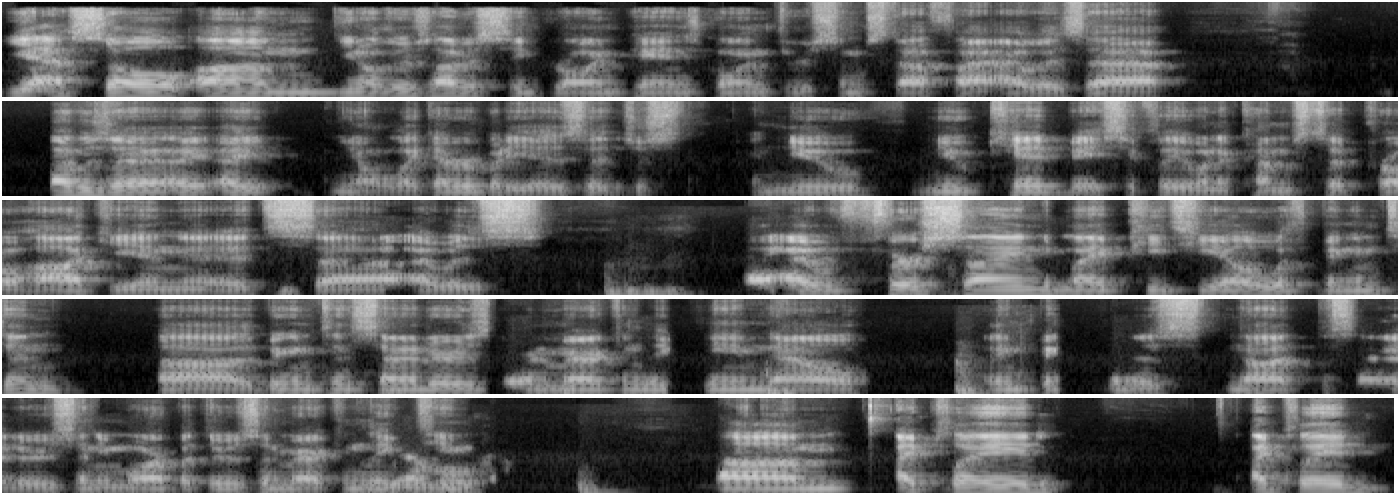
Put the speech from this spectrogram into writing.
yeah, so um, you know, there's obviously growing pains going through some stuff. I, I was uh, I was a, a, a, you know, like everybody is, a, just a new new kid basically when it comes to pro hockey, and it's uh, I was I first signed my PTO with Binghamton, uh, the Binghamton Senators. They're an American League team now. I think Binghamton is not the Senators anymore, but there's an American League team. Um, I played I played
